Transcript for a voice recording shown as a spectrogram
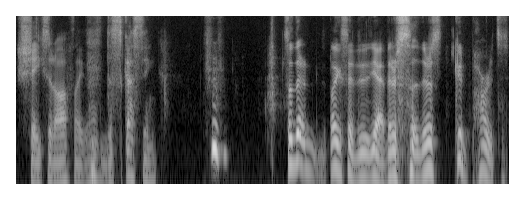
shakes it off like that's disgusting. so there, like I said, yeah, there's there's good parts.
